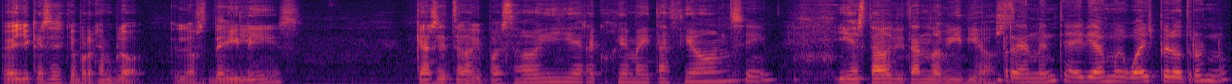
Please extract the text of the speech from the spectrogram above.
Pero yo qué sé, es que por ejemplo, los dailies, ¿qué has hecho hoy? Pues hoy he recogido meditación Sí, y he estado editando vídeos. realmente hay días muy guays, pero otros no.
